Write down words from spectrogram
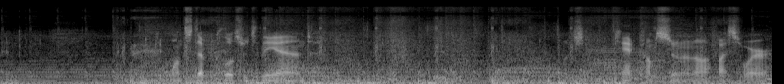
And get one step closer to the end. Which can't come soon enough, I swear.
